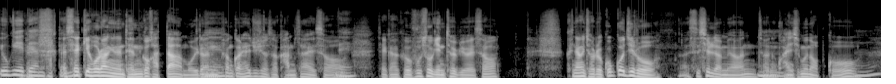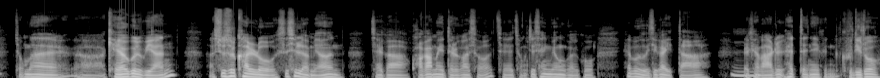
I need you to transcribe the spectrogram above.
여기에 대한 답변. 새끼 호랑이는 된 것 같다. 뭐 이런 네. 평가를 해주셔서 감사해서 네. 제가 그 후속 인터뷰에서 그냥 저를 꽃꽂이로 쓰시려면 저는 음. 관심은 없고 음. 정말 어, 개혁을 위한 수술 칼로 쓰시려면 제가 과감하게 들어가서 제 정치 생명을 걸고 해볼 의지가 있다. 음. 이렇게 말을 했더니 그, 그 뒤로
